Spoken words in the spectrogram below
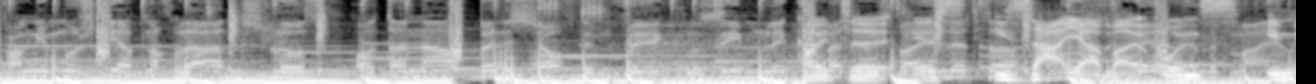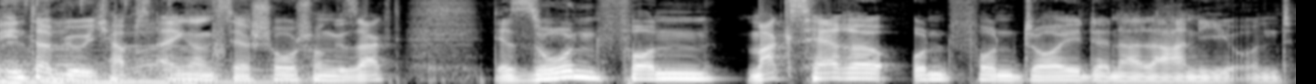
Fang die Muschti ab nach Ladenschluss. Und danach bin ich auf dem Weg. Nur sieben Licker Heute ist Isaiah bei uns im Interview. Ich hab's eingangs der Show schon gesagt der Sohn von Max Herre und von Joy Denalani. Und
